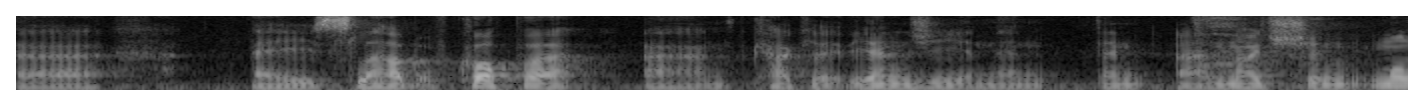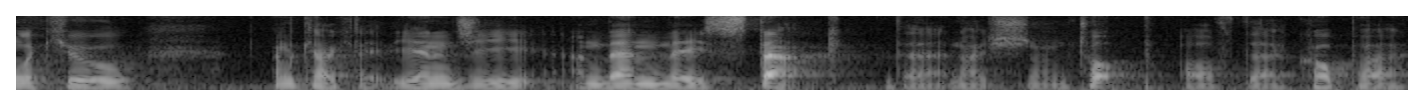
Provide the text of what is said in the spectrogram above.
uh, a slab of copper and calculate the energy, and then then a nitrogen molecule and calculate the energy, and then they stack the nitrogen on top of the copper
